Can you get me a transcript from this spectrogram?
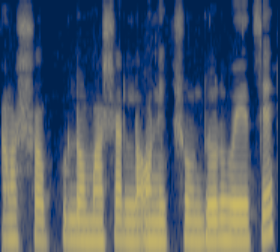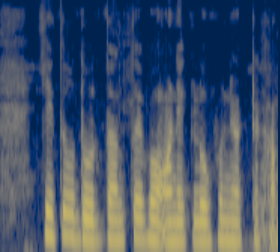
আমার সবগুলো মাসাল্লা অনেক সুন্দর হয়েছে। খেতেও দুর্দান্ত এবং অনেক লোভনীয় একটা খাবার।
